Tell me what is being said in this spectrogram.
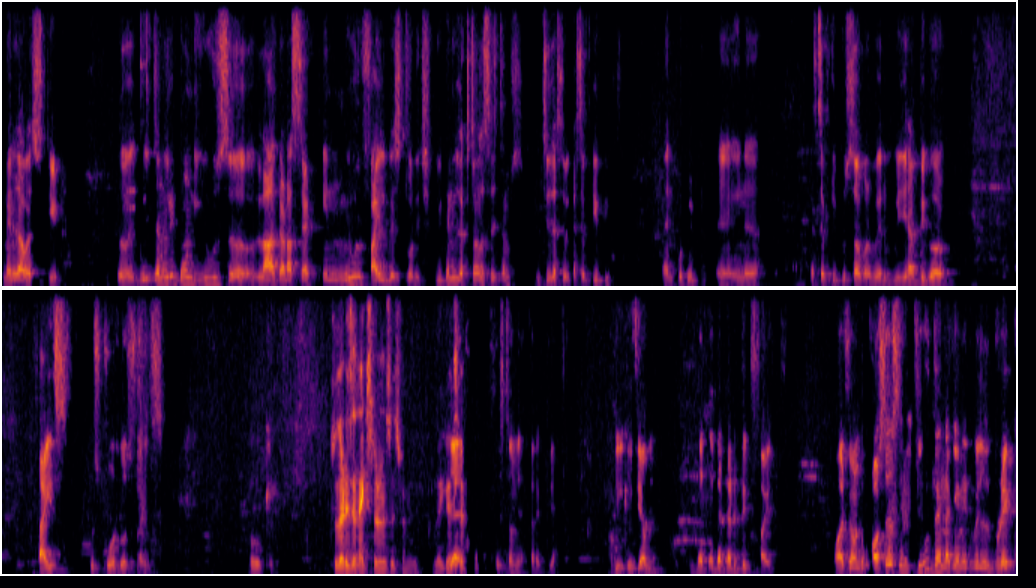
manage our state. So we generally don't use uh, large data set in mule file based storage. We can use external systems, which is SFTP, and put it uh, in a SFTP server where we have bigger size to store those files. Okay. So that is an external system, like Yeah, system. Yeah, correct. Yeah. If you have that, that, that big file. Or if you want to process in queue, then again it will break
